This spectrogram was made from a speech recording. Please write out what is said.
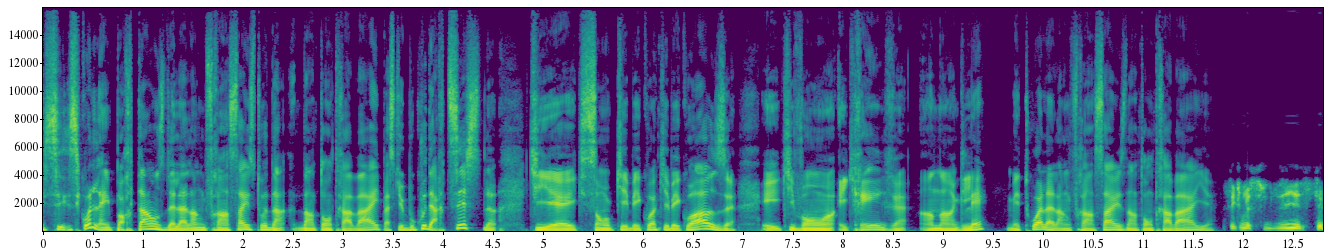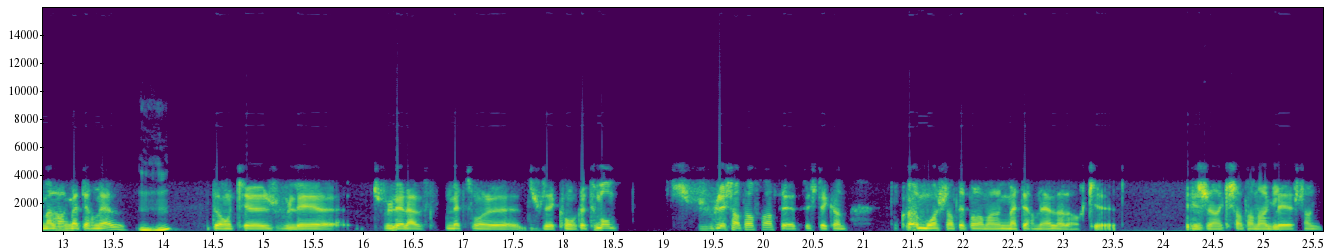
C'est, quoi l'importance de la langue française, toi, dans, dans ton travail? Parce qu'il y a beaucoup d'artistes qui, qui sont québécois, québécoises et qui vont écrire en anglais. Mais toi, la langue française dans ton travail? C'est que je me suis dit, c'est ma langue maternelle. Mm-hmm. Donc, euh, je voulais, euh, je voulais la mettre sur, euh, je voulais que tout le monde, je voulais chanter en français. Tu sais, j'étais comme, pourquoi moi je chantais pas en langue maternelle alors que les gens qui chantent en anglais chantent,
